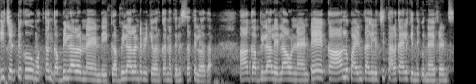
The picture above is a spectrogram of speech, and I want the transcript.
ఈ చెట్టుకు మొత్తం గబ్బిలాలు ఉన్నాయండి. గబ్బిలాలు అంటే మీకు ఎవరికైనా తెలుస్తా తెలియదా? ఆ గబ్బిలాలు ఎలా ఉన్నాయంటే కాళ్ళు పైన తగిలిచ్చి తలకాయలు కిందికి ఉన్నాయి ఫ్రెండ్స్.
